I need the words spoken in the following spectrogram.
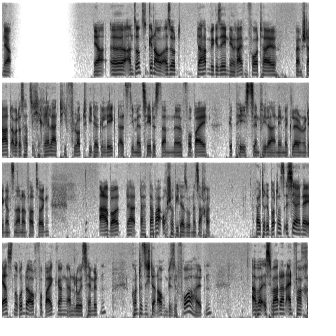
Ja. Ja, äh, ansonsten, genau, also da haben wir gesehen, den Reifenvorteil beim Start, aber das hat sich relativ flott wieder gelegt, als die Mercedes dann äh, vorbei gepaced sind wieder an den McLaren und den ganzen anderen Fahrzeugen. Aber da, da, da war auch schon wieder so eine Sache. Valtteri Bottas ist ja in der ersten Runde auch vorbeigegangen an Lewis Hamilton, konnte sich dann auch ein bisschen vorhalten, aber es war dann einfach,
